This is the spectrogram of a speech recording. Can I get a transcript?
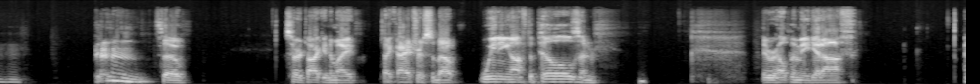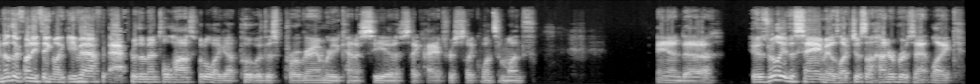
Mm-hmm. so started talking to my psychiatrist about weaning off the pills and they were helping me get off. Another funny thing, like even after after the mental hospital, I got put with this program where you kind of see a psychiatrist like once a month, and uh, it was really the same. It was like just hundred percent like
